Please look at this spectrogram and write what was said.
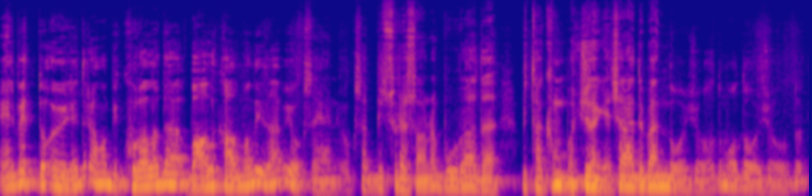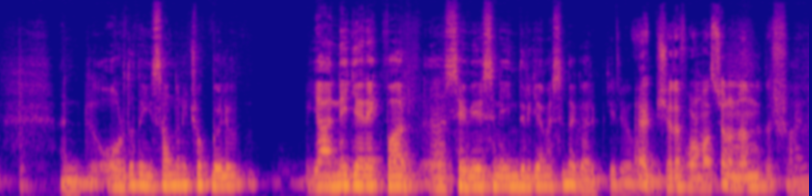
Elbette öyledir ama bir kurala da bağlı kalmalıyız abi yoksa yani. Yoksa bir süre sonra Buğra da bir takım başına geçer. Hadi ben de hoca oldum o da hoca oldu. Yani orada da insanların çok böyle ya ne gerek var e, seviyesine indirgemesi de garip geliyor. bana. Evet bir şeyde formasyon önemlidir. Aynen.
